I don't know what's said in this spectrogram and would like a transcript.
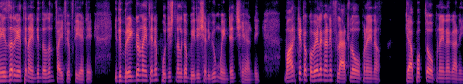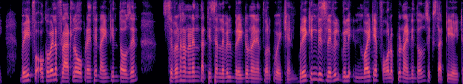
మేజర్గా అయితే nineteen thousand five fifty eight ఇది బ్రేక్ డౌన్ అయితేనే పొజిషనల్గా బేరీ షెడ్యూ మెయింటైన్ చేయండి. మార్కెట్ ఒకవేళ కానీ ఫ్లాట్లో ఓపెన్ అయినా గ్యాప్ అప్తో ఓపెన్ అయినా కానీ వెయిట్ ఒకవేళ ఫ్లాట్లో ఓపెన్ అయితే nineteen thousand seven hundred and thirty seven level break down అయినంత వరకు వెయిట్ చేయండి. Breaking this level will invite a fall up to nineteen thousand six thirty eight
